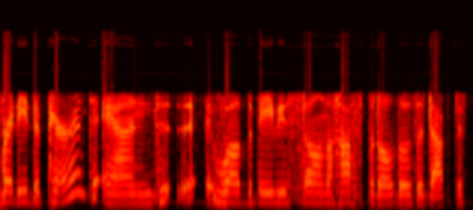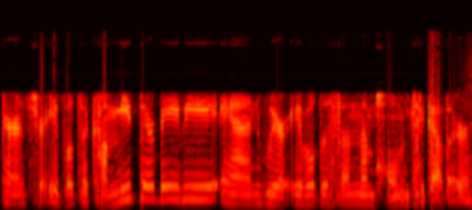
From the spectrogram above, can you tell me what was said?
ready to parent. And while the baby is still in the hospital, those adoptive parents are able to come meet their baby, and we are able to send them home together.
